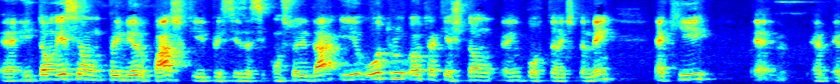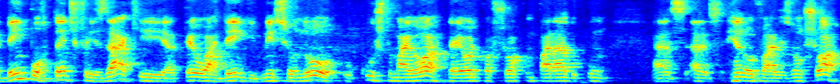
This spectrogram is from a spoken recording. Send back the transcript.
É, então, esse é um primeiro passo que precisa se consolidar. E outro, outra questão importante também é que é, é, é bem importante frisar que até o Ardengue mencionou o custo maior da eólica offshore comparado com as, as renováveis onshore.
